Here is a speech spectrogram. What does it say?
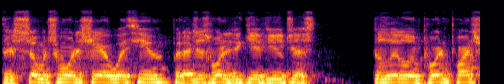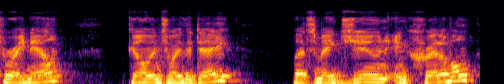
There's so much more to share with you, but I just wanted to give you just the little important parts for right now. Go enjoy the day. Let's make June incredible.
